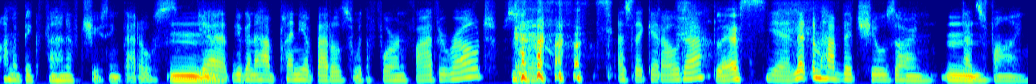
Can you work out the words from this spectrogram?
I'm a big fan of choosing battles. Mm. Yeah, you're going to have plenty of battles with a four and five year old. So as they get older, Bless. yeah, let them have their chill zone. Mm. That's fine.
